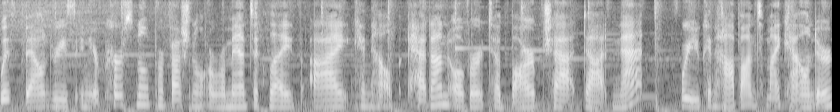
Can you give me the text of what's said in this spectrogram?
with boundaries in your personal, professional, or romantic life, I can help. Head on over to barbchat.net where you can hop onto my calendar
